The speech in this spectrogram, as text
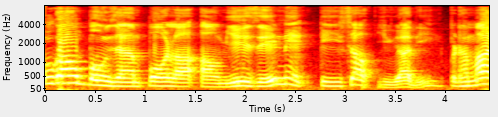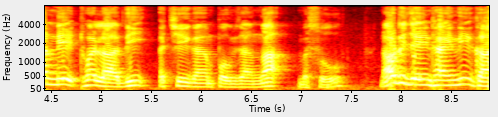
ဥကောင်းပုံစံပေါ်လာအောင်မြေစေးနှင့်တီဆောက်ယူရသည် ပထမနေ့ထွက်လာသည့်အခြေခံပုံစံကမဆိုး နောက်တစ်ကြိမ်ထိုင်သည့်အခါ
